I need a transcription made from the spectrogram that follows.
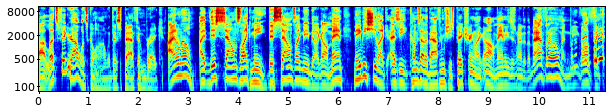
Uh, let's figure out what's going on with this bathroom break. I don't know. I, this sounds like me. This sounds like me. Be like, oh man, maybe she like as he comes out of the bathroom, she's picturing like, oh man, he just went to the bathroom and he wants But to it's-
